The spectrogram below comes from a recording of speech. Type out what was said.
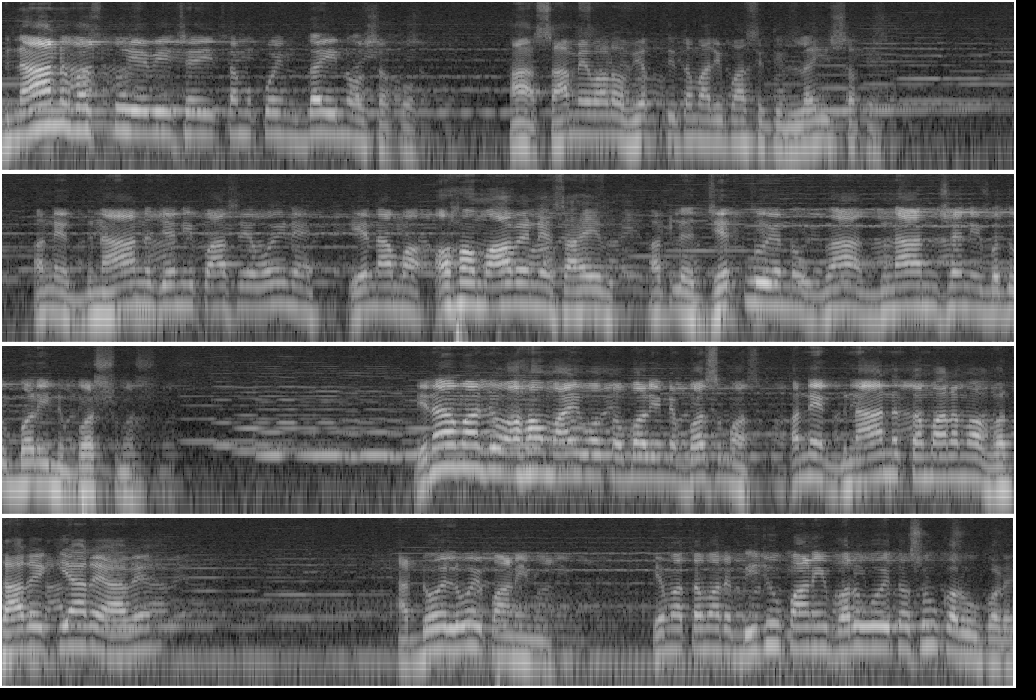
જ્ઞાન વસ્તુ એવી છે તમે કોઈને દઈ ન શકો. હા, સામેવાળો વ્યક્તિ તમારી પાસેથી લઈ શકે. અને જ્ઞાન જેની પાસે હોય ને, એનામાં અહમ આવે ને સાહેબ, એટલે જેટલું એનું જ્ઞાન છે ને બધું બળીને ભસ્મ. એનામાં જો અહમ આવ્યો તો બળીને ભસ્મ. અને જ્ઞાન તમારામાં વધારે ક્યારે આવે? આ ડોલ હોય પાણીની. એમાં તમારે બીજું પાણી ભરવું હોય તો શું કરવું પડે?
